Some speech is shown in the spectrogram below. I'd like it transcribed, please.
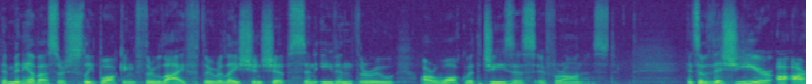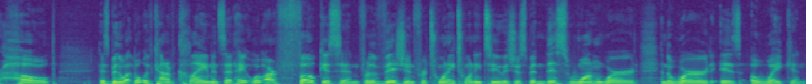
that many of us are sleepwalking through life, through relationships, and even through our walk with Jesus, if we're honest. And so this year, our, our hope has been what, what, we've kind of claimed and said, hey, well, our focus in for the vision for 2022 has just been this one word, and the word is awaken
